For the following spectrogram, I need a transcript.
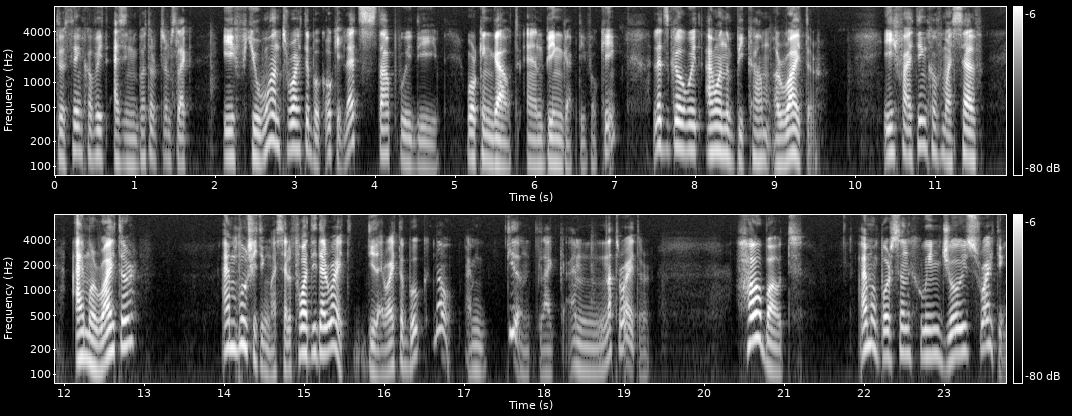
to think of it as in better terms like if you want to write a book okay let's stop with the working out and being active okay let's go with i want to become a writer if i think of myself i'm a writer i'm bullshitting myself what did i write did i write a book no i didn't like i'm not a writer how about i'm a person who enjoys writing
